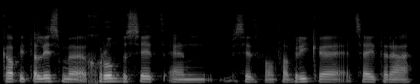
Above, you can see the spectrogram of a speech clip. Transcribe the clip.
kapitalisme grondbezit en bezit van fabrieken, et cetera,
